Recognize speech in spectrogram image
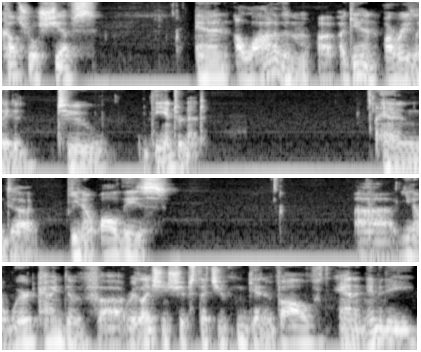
cultural shifts and a lot of them uh, again are related to the internet. And uh, you know all these uh, you know weird kind of uh, relationships that you can get involved anonymity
